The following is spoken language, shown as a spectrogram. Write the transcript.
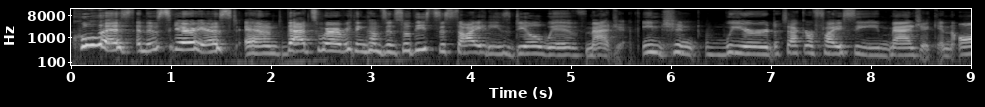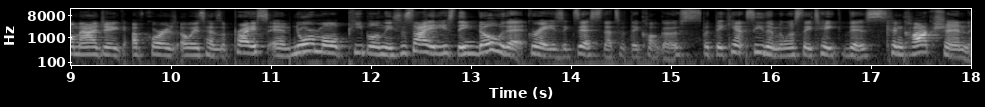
coolest and the scariest, and that's where everything comes in. So these societies deal with magic. Ancient, weird, sacrificey magic, and all magic, of course, always has a price, and normal people in these societies, they know that grays exist, that's what they call ghosts, but they can't see them unless they take this concoction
